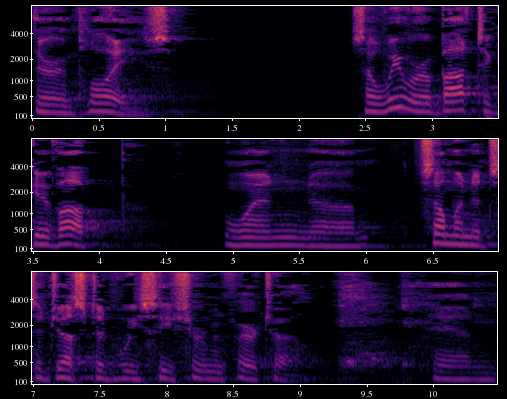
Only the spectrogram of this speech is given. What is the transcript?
their employees. So we were about to give up when um, someone had suggested we see Sherman Fairchild. And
